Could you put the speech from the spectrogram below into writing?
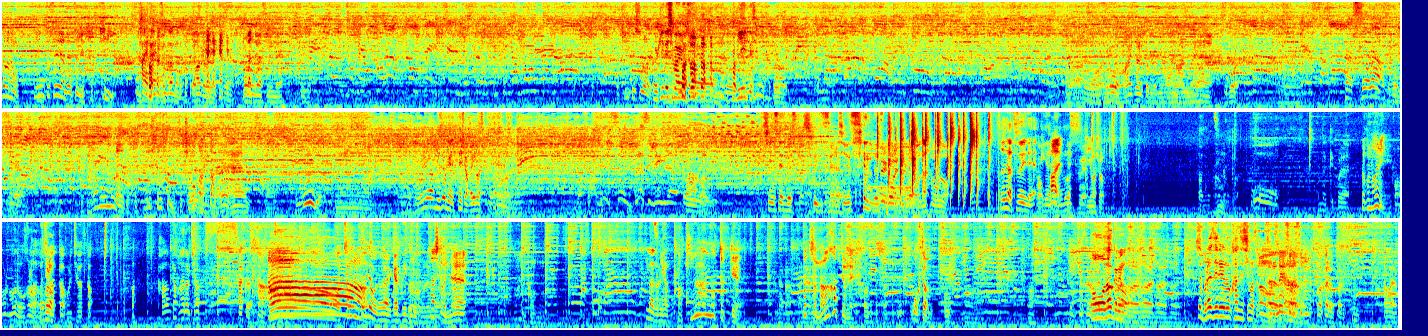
だからでもセイントセイヤのやつよりはっきり。はいはいそんなんだねわかるわかる。感じはするね。聞いてしまうよ聞いてしまいました見入ってしまう日本のアニメはすごいドラゴンボールだとコスプレしてる人めちゃくちゃ多かったもんねすごいよ俺は無条件でテンション上がりますねそうだね新鮮ですね新鮮ですすごいすごいなるほどそれでは続いていきたいとはい思います、ね行きましょうなん。だろうこれ。なんだっけこれえこれ何？あ俺まだ分からん。あ分からん違った。俺違った。あカウンターハードキャップさくらだあーちゃんと見たことない逆に、うん確かにね。なん。かもうまず日本語あこんなんだったっけ？なんかだってさ長かった。よねおおーなんかでもはいはいはいはい。ブラジルの感じしますね。うん。そうわかるわかる。爽やか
